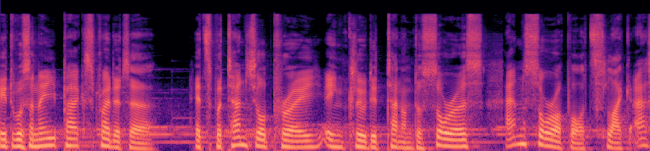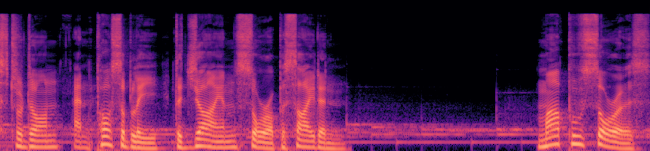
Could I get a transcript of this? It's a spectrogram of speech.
It was an apex predator, its potential prey included Tenontosaurus and sauropods like Astrodon and possibly the giant Sauroposeidon. Mapusaurus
